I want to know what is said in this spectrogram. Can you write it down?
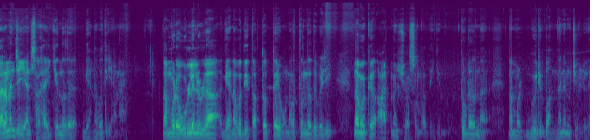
തരണം ചെയ്യാൻ സഹായിക്കുന്നത് ഗണപതിയാണ്. നമ്മുടെ ഉള്ളിലുള്ള ഗണപതി തത്വത്തെ ഉണർത്തുന്നത് വഴി നമുക്ക് ആത്മവിശ്വാസം വർദ്ധിക്കുന്നു. തുടർന്ന് നമ്മൾ ഗുരുവന്ദനം ചൊല്ലുക.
